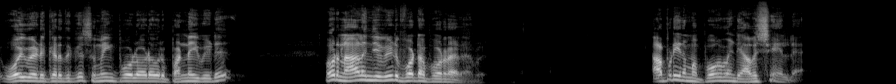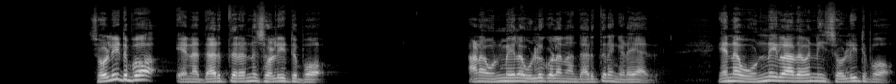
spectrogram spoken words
ஓய்வு எடுக்கிறதுக்கு ஸ்விம்மிங் பூலோட ஒரு பண்ணை வீடு ஒரு நாலஞ்சு வீடு ஃபோட்டோ போடுறாரு அவர். அப்படி நம்ம போக வேண்டிய அவசியம் இல்லை. சொல்லிட்டு போ என்னை தருத்திரன்னு சொல்லிட்டு போ. ஆனால் உண்மையில் உள்ளுக்குள்ள நான் தருத்திரம் கிடையாது. என்னை ஒன்றும் இல்லாதவன் நீ சொல்லிட்டு போ.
